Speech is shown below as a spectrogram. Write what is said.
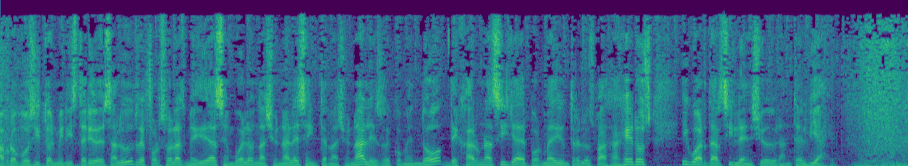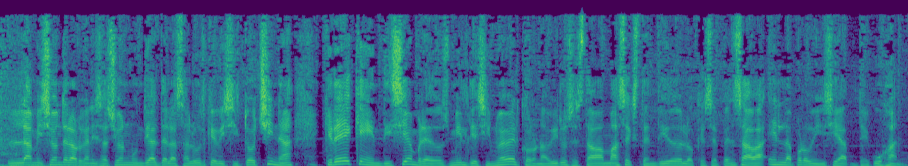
A propósito, el Ministerio de Salud reforzó las medidas en vuelos nacionales e internacionales. Recomendó dejar una silla de por medio entre los pasajeros y guardar silencio durante el viaje. La misión de la Organización Mundial de la Salud que visitó China cree que en diciembre de 2019 el coronavirus estaba más extendido de lo que se pensaba en la provincia de Wuhan.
